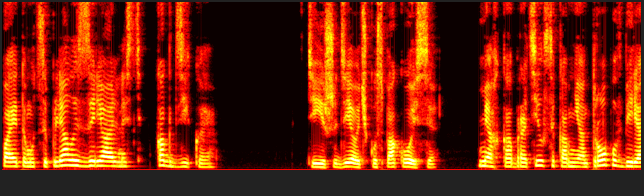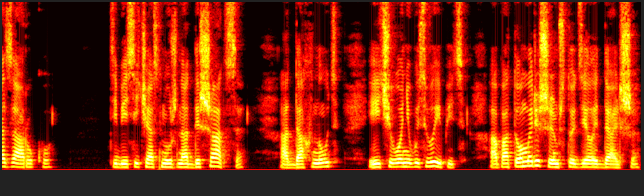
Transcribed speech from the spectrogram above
поэтому цеплялась за реальность, как дикая. «Тише, девочка, успокойся», — мягко обратился ко мне Антропов, беря за руку. «Тебе сейчас нужно отдышаться, отдохнуть и чего-нибудь выпить, а потом мы решим, что делать дальше.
